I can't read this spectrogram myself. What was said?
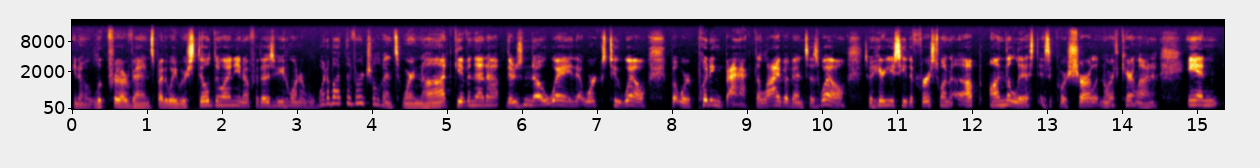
You know, look for our events. By the way, we're still doing. You know, for those of you who wonder, what about the virtual events? We're not giving that up. There's no way that works too well. But we're putting back the live events as well. So here you see the first one up on the list is of course Charlotte, North Carolina, and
